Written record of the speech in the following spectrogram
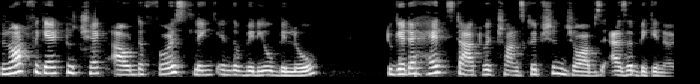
Do not forget to check out the first link in the video below to get a head start with transcription jobs as a beginner.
